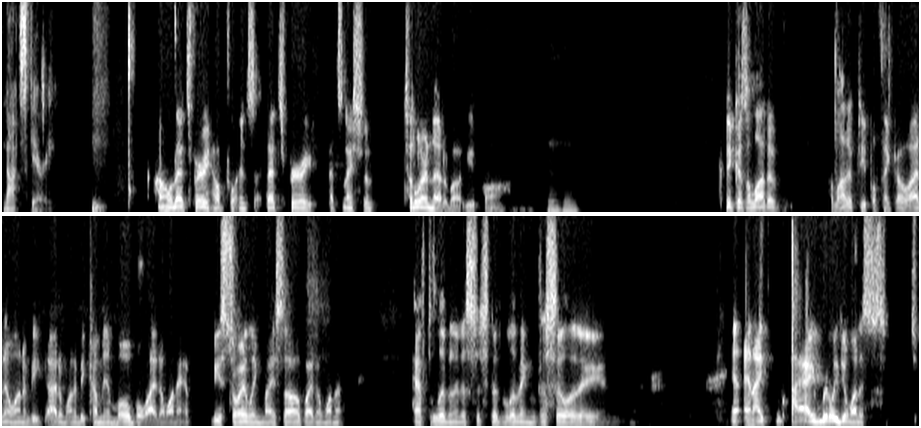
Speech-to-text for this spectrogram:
not scary. Oh, that's very helpful insight. That's very, that's nice to, to learn that about you, Paul. Mm-hmm. Because a lot of, a lot of people think, oh, I don't want to be, I don't want to become immobile. I don't want to have, be soiling myself. I don't want to have to live in an assisted living facility. And, and I, I really do want to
